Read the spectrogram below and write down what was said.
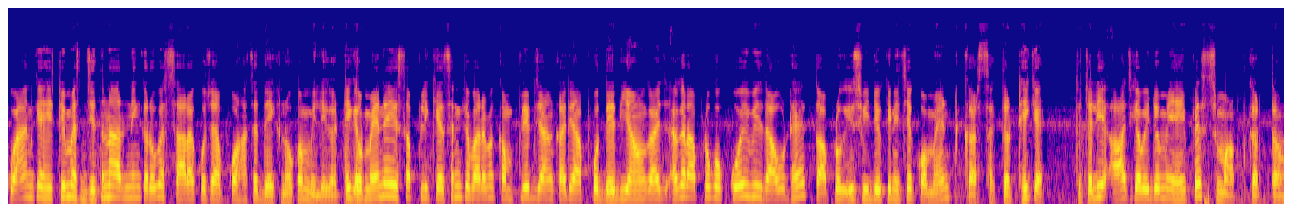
कॉइन के हिस्ट्री में जितना अर्निंग करोगे, सारा कुछ आपको यहाँ से देखने को मिलेगा, ठीक है? तो मैंने इस एप्लीकेशन के बारे में कंप्लीट जानकारी आपको दे दिया होगा अगर आप लोग को कोई भी डाउट है तो आप लोग इस वीडियो के नीचे कॉमेंट कर सकते हो, ठीक है? तो चलिए आज का वीडियो मैं यहीं पर समाप्त करता हूँ।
